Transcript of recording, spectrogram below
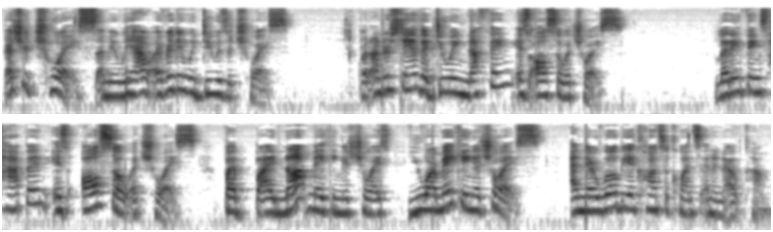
That's your choice. I mean, we have everything we do is a choice. But understand that doing nothing is also a choice. Letting things happen is also a choice. But by not making a choice, you are making a choice. And there will be a consequence and an outcome.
